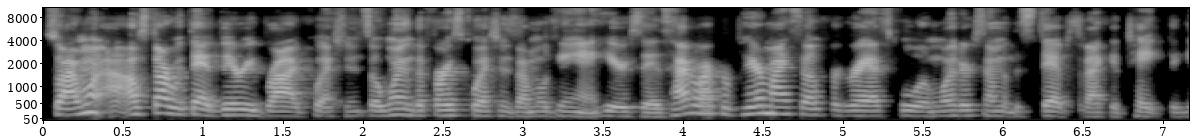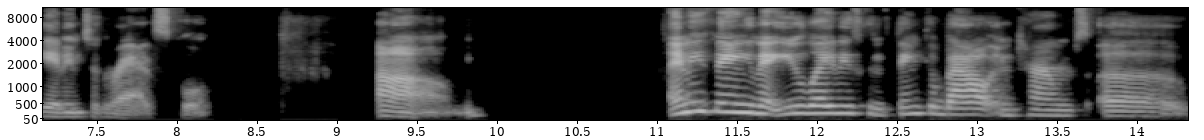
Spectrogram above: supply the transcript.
So i want i'll start with that very broad question. So one of the first questions i'm looking at here says how do i prepare myself for grad school and what are some of the steps that i could take to get into grad school? Um, anything that you ladies can think about in terms of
